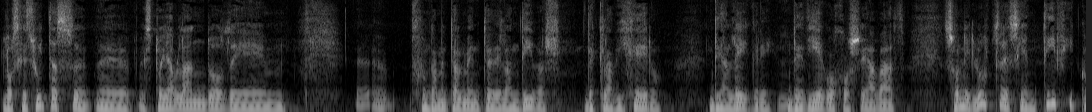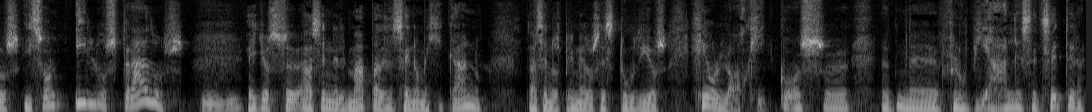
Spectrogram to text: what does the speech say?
Los jesuitas, eh, eh, estoy hablando de eh, fundamentalmente de Landívar, de Clavijero, de Alegre, de Diego José Abad, son ilustres científicos y son ilustrados. Ellos eh, hacen el mapa del seno mexicano, hacen los primeros estudios geológicos, eh, eh, fluviales, etcétera.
